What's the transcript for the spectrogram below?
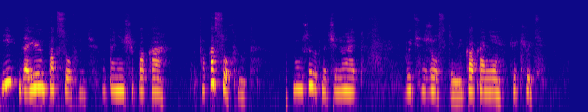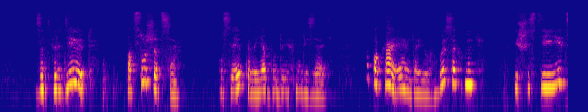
и даю им подсохнуть. Вот они еще пока, пока сохнут, но уже вот начинают быть жесткими. Как они чуть-чуть затвердеют, подсушатся, после этого я буду их нарезать. А пока я им даю высохнуть. Из шести яиц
